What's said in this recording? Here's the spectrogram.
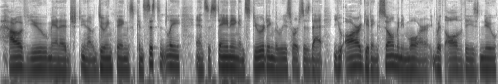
How have you managed, you know, doing things consistently and sustaining and stewarding the resources that you are getting so many more with all of these new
